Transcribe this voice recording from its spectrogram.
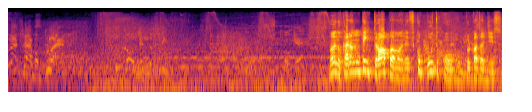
Let's have a blast. Who called in the fleet? Okay. Mano, o cara não tem tropa, mano. Eu fico puto com o Hugo por causa disso.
